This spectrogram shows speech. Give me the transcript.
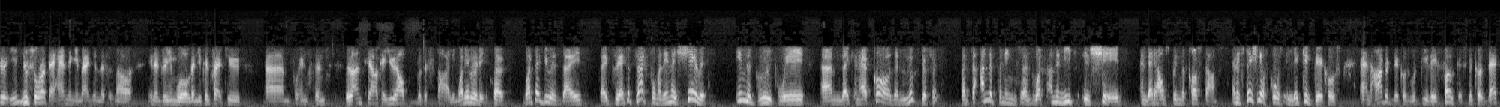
you sort out the handling. Imagine this is now in a dream world. And you can say to, um, for instance, Lancia, okay, you help with the styling, whatever it is. So what they do is they, they create a platform and then they share it in the group where um, they can have cars that look different, but the underpinnings and what's underneath is shared, and that helps bring the cost down. And especially, of course, electric vehicles and hybrid vehicles would be their focus because that's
